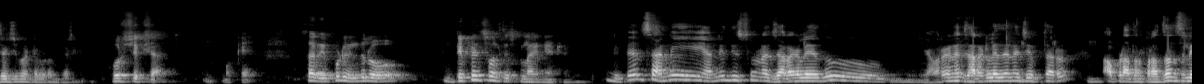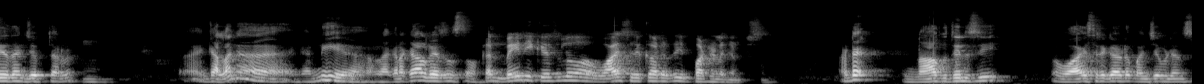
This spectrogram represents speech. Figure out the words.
జడ్జిమెంట్ ఇవ్వడం జరిగింది. ఉరి శిక్ష ఓకే. సార్ ఇప్పుడు ఇందులో డిఫెన్స్ వాళ్ళు తీసుకున్న లైన్ ఏంటండి? డిఫెన్స్ అన్ని అన్ని తీసుకున్నా జరగలేదు. ఎవరైనా జరగలేదనే చెప్తారు. అప్పుడు అతను ప్రజెన్స్ లేదని చెప్తారు. ఇంకా అలాగా ఇంకా అన్ని రకరకాల రీజన్స్తో కానీ మెయిన్ ఈ కేసులో వాయిస్ రికార్డ్ అనేది ఇంపార్టెంట్గా కనిపిస్తుంది. అంటే నాకు తెలిసి వాయిస్ రికార్డు మంచి ఎవిడెన్స్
